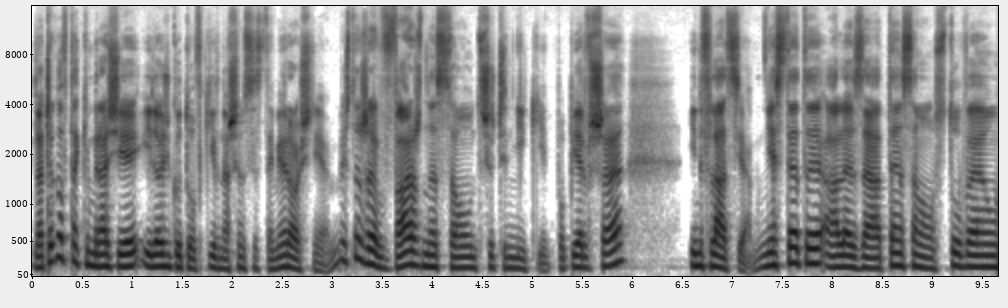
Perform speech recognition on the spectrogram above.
Dlaczego w takim razie ilość gotówki w naszym systemie rośnie? Myślę, że ważne są trzy czynniki. Po pierwsze, inflacja. Niestety, ale za tę samą stówę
